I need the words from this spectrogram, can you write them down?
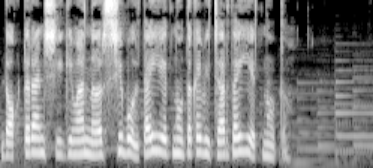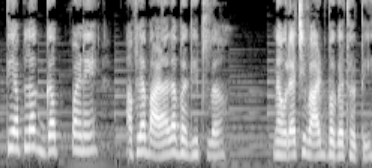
डॉक्टरांशी किंवा नर्सशी बोलताही येत नव्हतं काही विचारताही येत नव्हतं. ती आपलं गप्पपणे आपल्या बाळाला बघितलं नवऱ्याची वाट बघत होती.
